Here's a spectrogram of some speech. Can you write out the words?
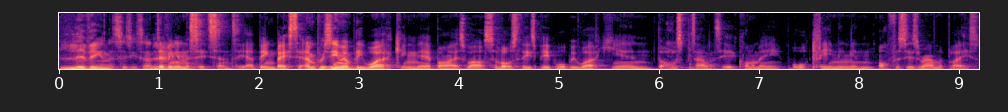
Living in the city centre. living in the city centre, yeah, being based and presumably working nearby as well. So lots of these people will be working in the hospitality economy or cleaning in offices around the place.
